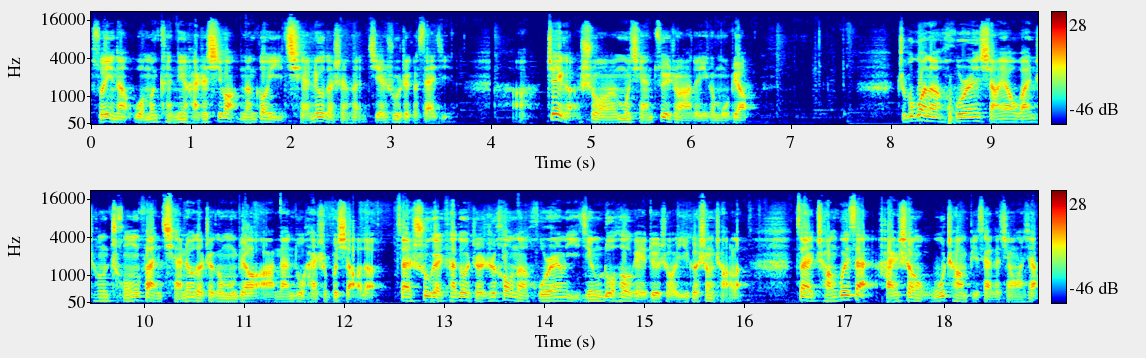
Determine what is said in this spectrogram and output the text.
所以呢，我们肯定还是希望能够以前六的身份结束这个赛季。啊，这个是我们目前最重要的一个目标。只不过呢，湖人想要完成重返前六的这个目标啊，难度还是不小的。在输给开拓者之后呢，湖人已经落后给对手一个胜场了。在常规赛还剩五场比赛的情况下，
